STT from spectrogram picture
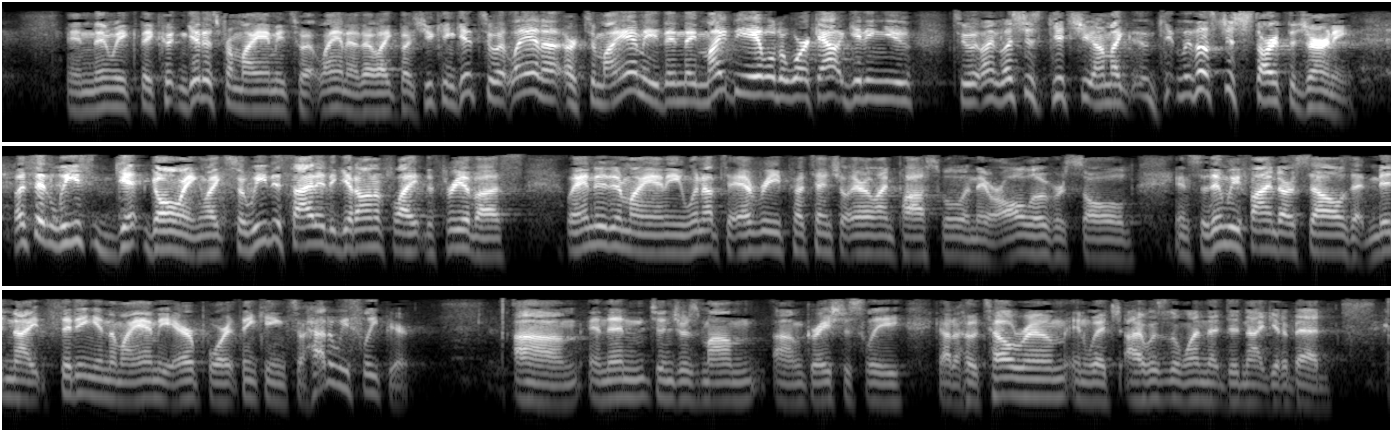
And then we, they couldn't get us from Miami to Atlanta. They're like, but you can get to Atlanta or to Miami, then they might be able to work out getting you to Atlanta. Let's just get you. I'm like, let's just start the journey. Let's at least get going. Like, so we decided to get on a flight, the three of us, landed in Miami, went up to every potential airline possible, and they were all oversold. And so then we find ourselves at midnight sitting in the Miami airport thinking, so how do we sleep here? Um, and then Ginger's mom um, graciously got a hotel room in which I was the one that did not get a bed.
